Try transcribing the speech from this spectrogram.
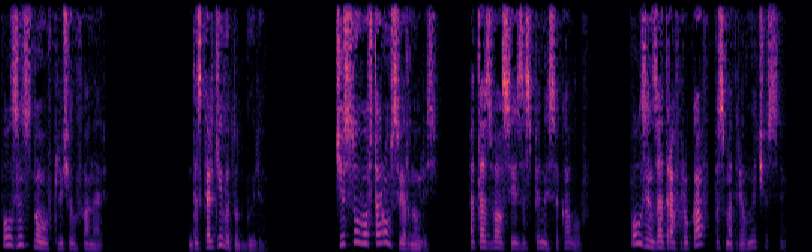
Ползин снова включил фонарь. «До скольки вы тут были?» «Часу во втором свернулись», — отозвался из-за спины Соколов. Ползин, задрав рукав, посмотрел на часы.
